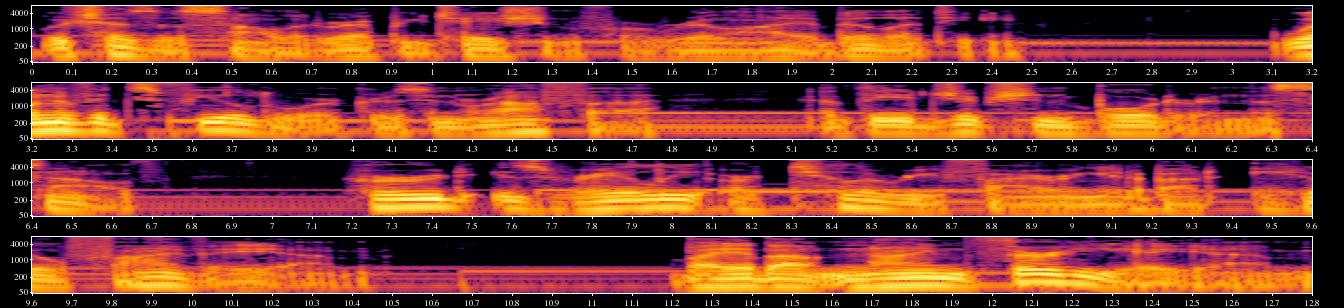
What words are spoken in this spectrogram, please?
which has a solid reputation for reliability. One of its field workers in Rafah, at the Egyptian border in the south, heard Israeli artillery firing at about 8:05 a.m. By about 9:30 a.m.,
